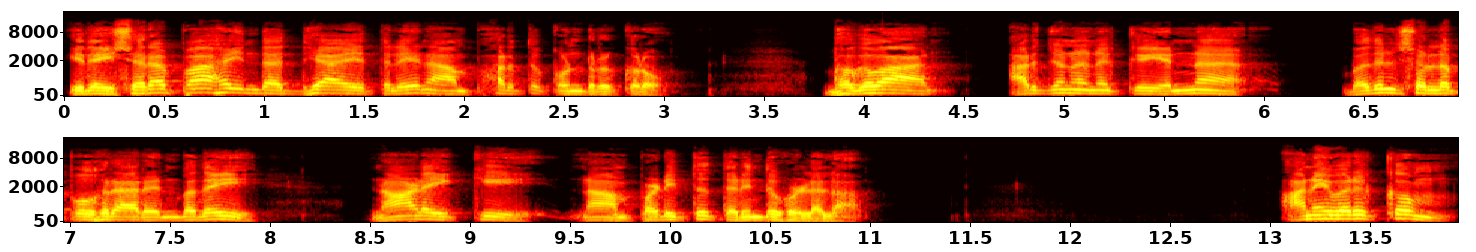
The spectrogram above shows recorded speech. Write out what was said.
இதை சிறப்பாக இந்த அத்தியாயத்திலே நாம் பார்த்து கொண்டிருக்கிறோம். பகவான் அர்ஜுனனுக்கு என்ன பதில் சொல்லப் போகிறார் என்பதை நாளைக்கு நாம் படித்து தெரிந்து கொள்ளலாம். அனைவருக்கும்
